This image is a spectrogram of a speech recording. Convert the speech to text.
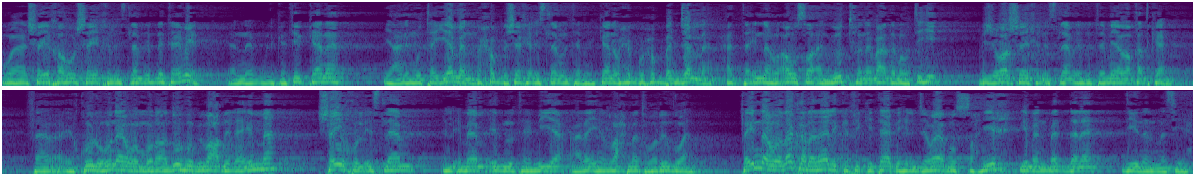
وشيخه شيخ الإسلام ابن تيمية لأن ابن كثير كان يعني متيما بحب شيخ الإسلام ابن تيمية كان يحب حبا جما حتى إنه أوصى أن يدفن بعد موته بجوار شيخ الإسلام ابن تيمية وقد كان. فيقول هنا ومراده ببعض الأئمة شيخ الإسلام الإمام ابن تيمية عليه الرحمة والرضوان. فإنه ذكر ذلك في كتابه الجواب الصحيح لمن بدل دين المسيح.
